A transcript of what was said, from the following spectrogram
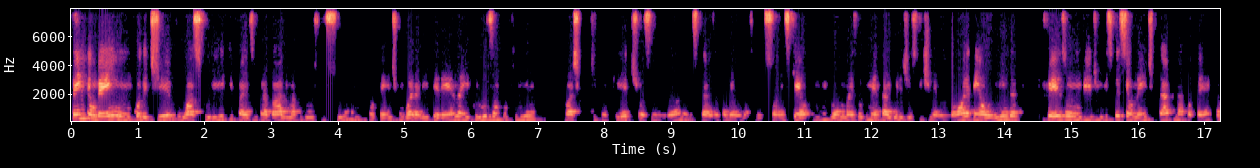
tem também um coletivo, o Ascuri, que faz um trabalho em Mato Grosso do Sul, muito potente com Guarani Terena, e cruza um pouquinho, eu acho que com Quechua, se não me engano, eles trazem também algumas produções, que é um plano mais documentário do registro de memória, tem a Olinda, que fez um vídeo especialmente para a Pinacoteca,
